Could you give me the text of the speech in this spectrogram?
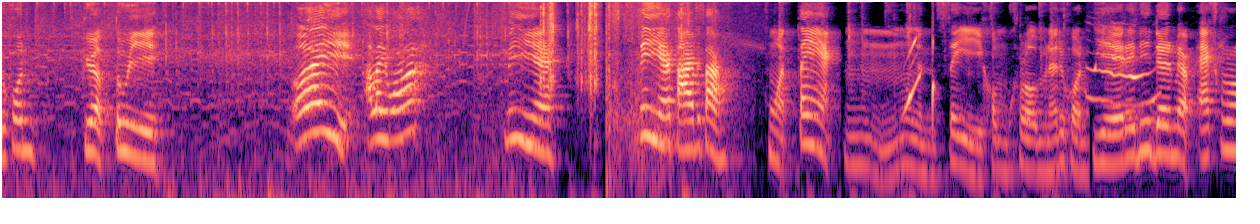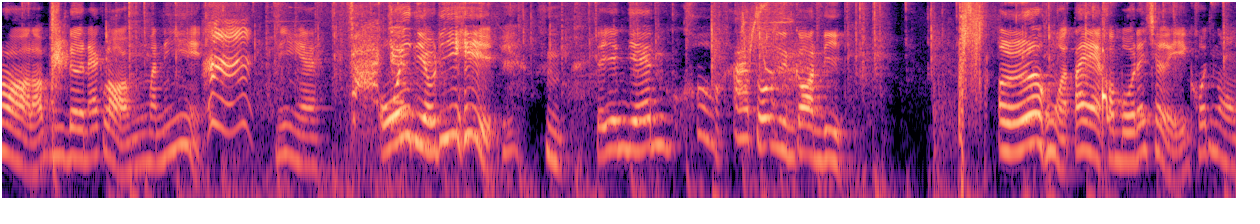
ทุกคน เกือบตุยเอ้ย อะไรวะ นี่ไงนี่ไงตายไปซะหัวแตกหมื่นสี่คมคมๆนะทุกคน เย่ได้นี่เดินแบบแอคหล่อแล้วมึงเดินแอคหล่อมึงมานี่ นี่ไง โอ้ยเดี๋ยวดิใจเย็นๆ ขอฆ่าตัวอื่นก่อนดิ เออ หัวแตกคอมโบได้เฉยโคตรงง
